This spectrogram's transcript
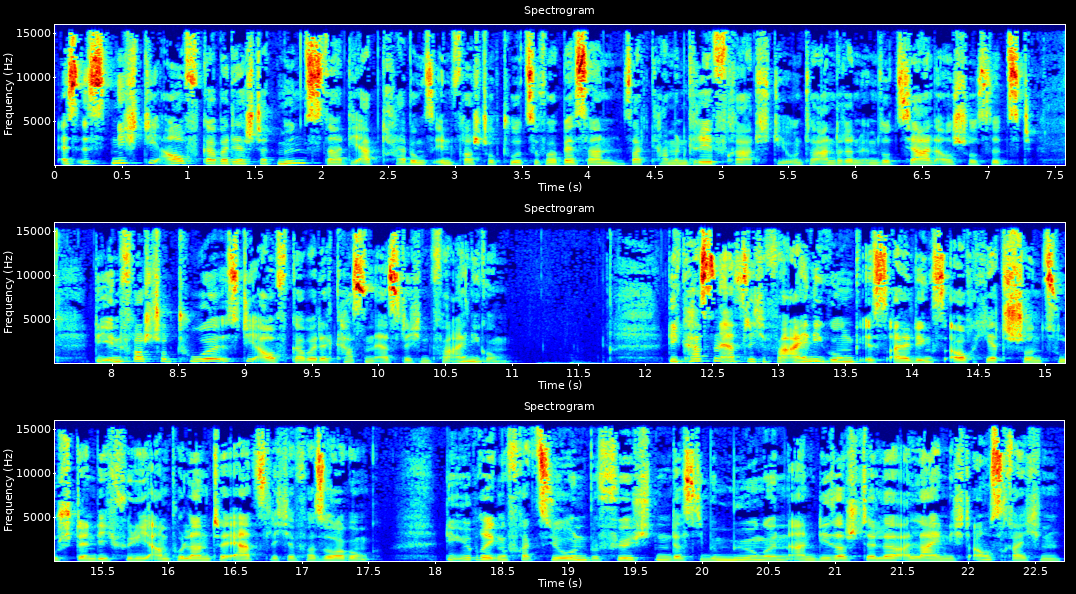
Es ist nicht die Aufgabe der Stadt Münster, die Abtreibungsinfrastruktur zu verbessern, sagt Carmen Grefrath, die unter anderem im Sozialausschuss sitzt. Die Infrastruktur ist die Aufgabe der Kassenärztlichen Vereinigung. Die Kassenärztliche Vereinigung ist allerdings auch jetzt schon zuständig für die ambulante ärztliche Versorgung. Die übrigen Fraktionen befürchten, dass die Bemühungen an dieser Stelle allein nicht ausreichen.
